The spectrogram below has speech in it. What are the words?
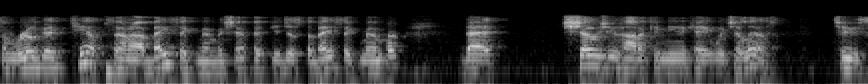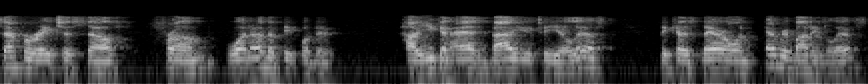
some real good tips in our basic membership, if you're just a basic member, that shows you how to communicate with your list to separate yourself from what other people do. How you can add value to your list because they're on everybody's list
